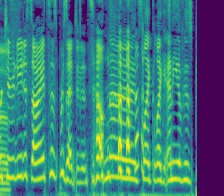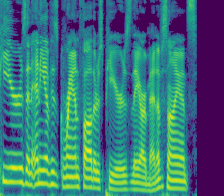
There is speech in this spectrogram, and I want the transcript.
opportunity to science has presented itself. no, no, no, no. It's like like any of his peers and any of his grandfather's peers. They are men of science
